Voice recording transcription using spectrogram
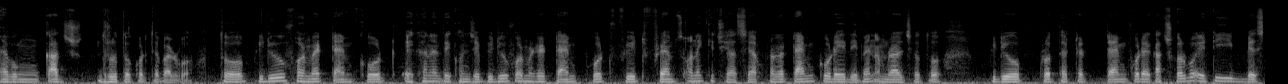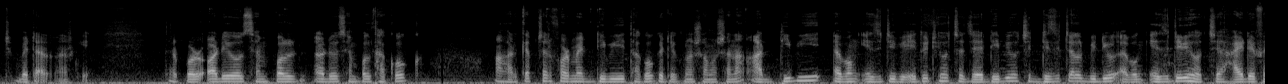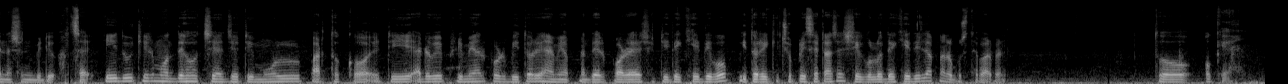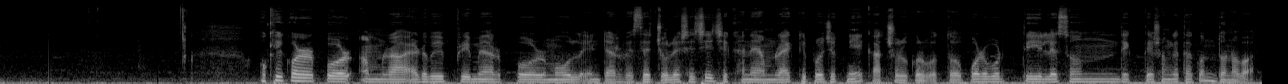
এবং কাজ দ্রুত করতে পারব। তো ভিডিও ফরম্যাট টাইম কোড এখানে দেখুন যে ভিডিও ফরম্যাটের টাইম কোড ফিট ফ্রেমস অনেক কিছু আছে। আপনারা টাইম কোডেই দেবেন, আমরা যেহেতু ভিডিও প্রত্যেকটা টাইম কোডে কাজ করব, এটি বেস্ট বেটার আর কি। তারপর অডিও স্যাম্পল অডিও স্যাম্পল থাকুক। আর ক্যাপচার ফরম্যাট ডিবি থাকুক, এটি কোনো সমস্যা না। আর ডিবি এবং এইচডিবি এই দুটি হচ্ছে যে ডিবি হচ্ছে ডিজিটাল ভিডিও এবং এইচডিবি হচ্ছে হাই ডেফিনেশন ভিডিও আচ্ছা এই দুইটির মধ্যে হচ্ছে যেটি মূল পার্থক্য, এটি অ্যাডোবি প্রিমিয়ার প্রোর ভিতরে আমি আপনাদের পরে সেটি দেখিয়ে দেব। ভিতরে কিছু প্রিসেট আছে, সেগুলো দেখিয়ে দিলে আপনারা বুঝতে পারবেন। তো ওকে ওকে করার পর আমরা অ্যাডোবি প্রিমিয়ার পর মূল ইন্টারফেসে চলে এসেছি, যেখানে আমরা একটি প্রজেক্ট নিয়ে কাজ শুরু করব। তো পরবর্তী লেসন দেখতে সঙ্গে থাকুন, ধন্যবাদ।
